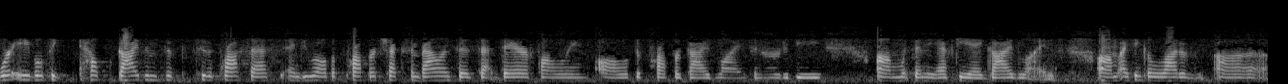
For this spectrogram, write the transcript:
we're able to help guide them to, to the process and do all the proper checks and balances that they're following all of the proper guidelines in order to be um, within the FDA guidelines. Um, I think a lot of uh,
